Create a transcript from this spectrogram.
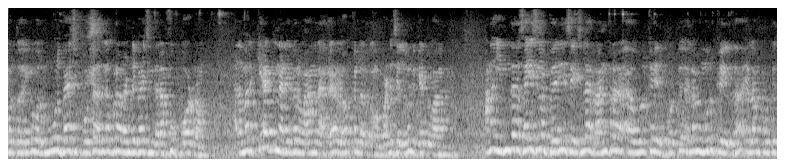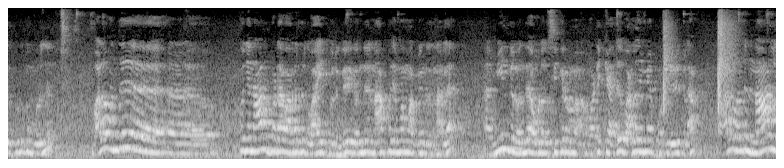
பொறுத்த வரைக்கும் ஒரு மூணு பேட்ச் போட்டு அதுக்கப்புறம் ரெண்டு பேட்ச் இந்த ரஃபு போடுறோம். அது மாதிரி கேட்டு நிறைய பேர் வாங்குறாங்க. லோக்கலில் இருக்கவங்க படிச்சதுக்கு கேட்டு வாங்குறாங்க. ஆனால் இந்த சைஸில் பெரிய சைஸில் ரெண்டரை உள்கயிறு போட்டு எல்லாமே முறுக்கயிறு தான். எல்லாம் போட்டு இது கொடுக்கும் பொழுது வலை வந்து கொஞ்சம் நாள் பட வர்றதுக்கு வாய்ப்பு இருக்குது இது வந்து நாற்பது எம்எம் அப்படின்றதுனால மீன்கள் வந்து அவ்வளோ சீக்கிரம் உடைக்காது. வலையுமே போட்டு இழுக்கலாம் வலை வந்து நாலு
